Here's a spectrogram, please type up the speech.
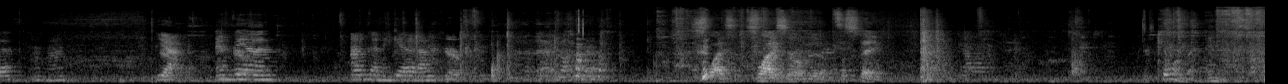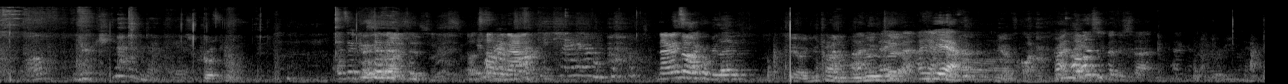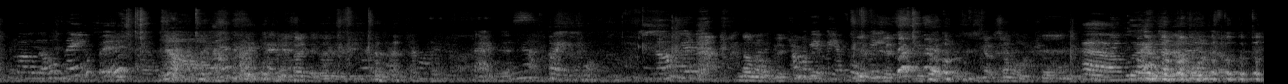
this. Mm-hmm. Yeah. And then I'm gonna get a. Careful. Slice it, slice it. It's a steak. You're killing me. Well, you're killing that. It's crooked. Is it good? Don't tell me that. No, it's not. Yeah, are you trying to remove that? Oh, Yeah. Yeah. Right I'll there. let you finish that. No, no, get you. I'm gonna get me a full Get, piece. get, get, you got someone to show. Uh, okay.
